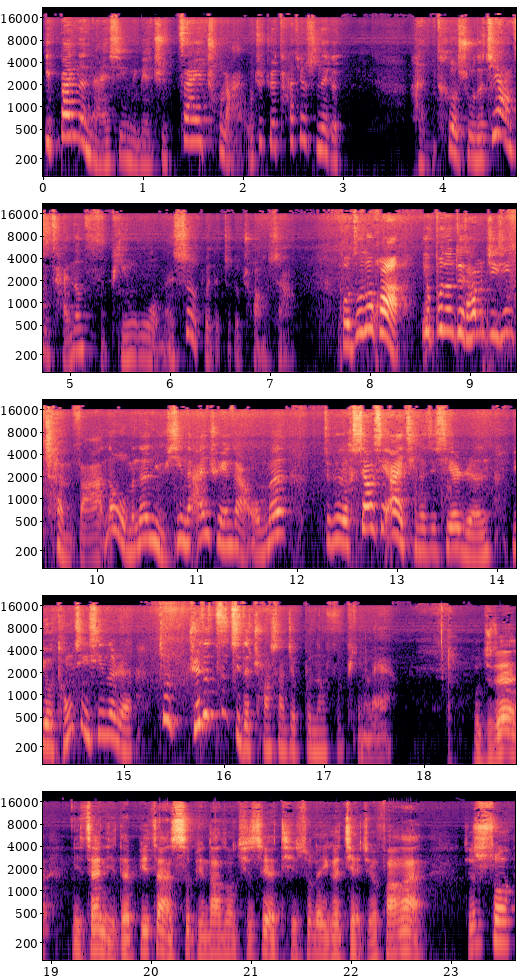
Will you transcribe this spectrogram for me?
一般的男性里面去摘出来，我就觉得他就是那个很特殊的，这样子才能抚平我们社会的这个创伤，否则的话又不能对他们进行惩罚。那我们的女性的安全感，我们这个相信爱情的这些人，有同情心的人，就觉得自己的创伤就不能抚平嘞。我觉得你在你的 B 站视频当中，其实也提出了一个解决方案，就是说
